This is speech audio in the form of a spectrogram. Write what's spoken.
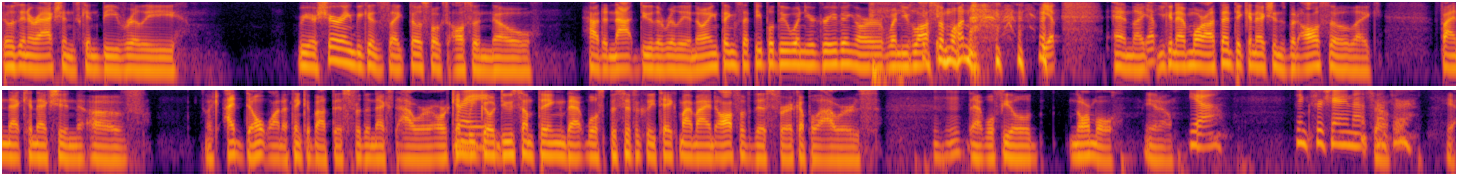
those interactions can be really reassuring because like those folks also know how to not do the really annoying things that people do when you're grieving or when you've lost someone Yep. and like Yep. you can have more authentic connections but also like find that connection of like I don't want to think about this for the next hour or can we go do something that will specifically take my mind off of this for a couple hours that will feel normal, you know. Yeah. Thanks for sharing that, So- Spencer. Yeah.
